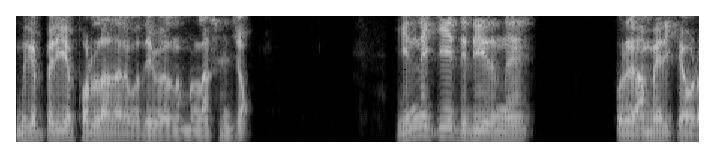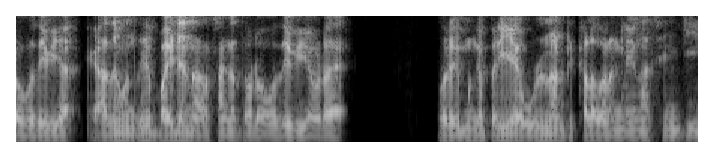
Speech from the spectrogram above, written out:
மிகப்பெரிய பொருளாதார உதவிகள் நம்மெல்லாம் செஞ்சோம். இன்னைக்கு திடீர்னு ஒரு அமெரிக்காவோட உதவியாக அதுவும் வந்து பைடன் அரசாங்கத்தோட உதவியோட ஒரு மிகப்பெரிய உள்நாட்டு கலவரங்களை எல்லாம் செஞ்சு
